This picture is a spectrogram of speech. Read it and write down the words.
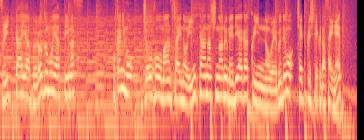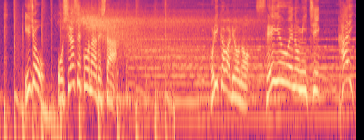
Twitter やブログもやっています。他にも情報満載のインターナショナルメディア学院のウェブでもチェックしてくださいね。以上お知らせコーナーでした堀川亮の声優への道回。完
